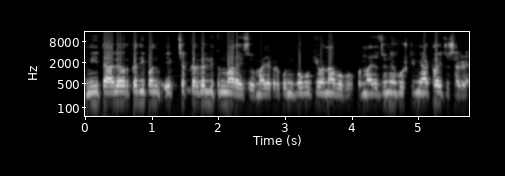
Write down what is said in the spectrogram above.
मी इथं आल्यावर कधी पण एक चक्कर गल्लीतून मारायचो. माझ्याकडे कोणी बघू किंवा ना बघू पण माझ्या जुन्या गोष्टी मी आठवायचो सगळ्या.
